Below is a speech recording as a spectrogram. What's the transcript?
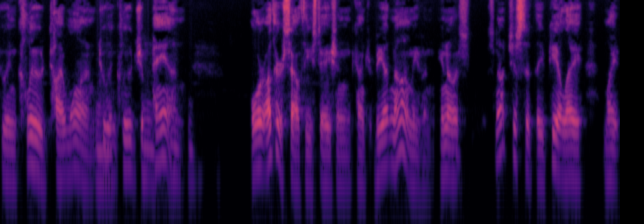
to include Taiwan, to Mhm. include Japan, Mhm. or other Southeast Asian countries, Vietnam even. You know, it's it's not just that the PLA might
